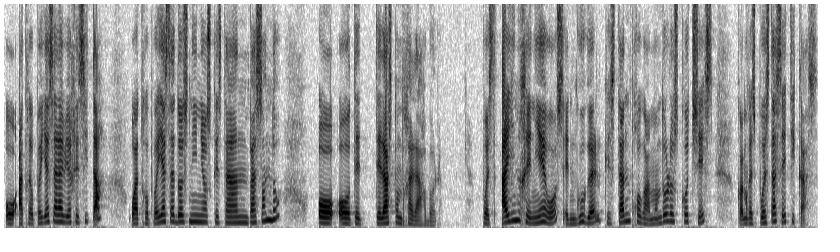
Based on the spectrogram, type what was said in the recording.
O atropellas a la viejecita, o atropellas a dos niños que están pasando, o, te, te das contra el árbol. Pues hay ingenieros en Google que están programando los coches con respuestas éticas.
